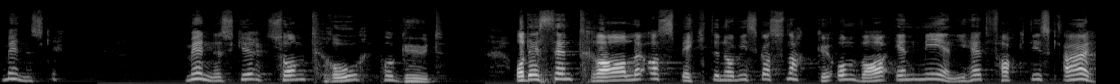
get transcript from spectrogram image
mennesker. Mennesker som tror på Gud og det sentrale aspektet når vi skal snakke om hva en menighet faktisk er,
